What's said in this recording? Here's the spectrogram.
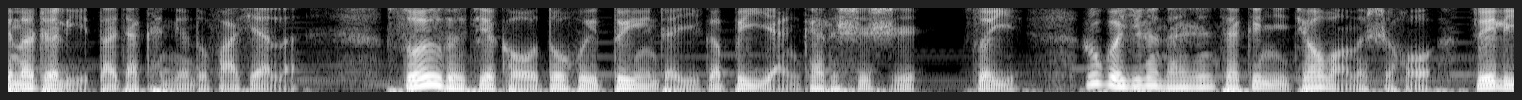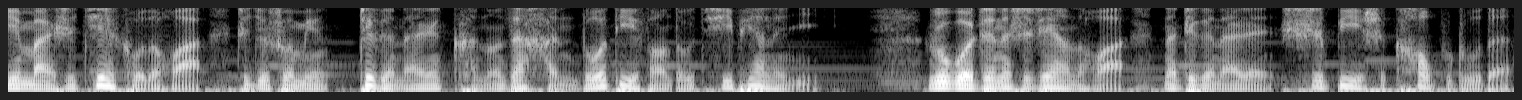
听到这里，大家肯定都发现了，所有的借口都会对应着一个被掩盖的事实。所以，如果一个男人在跟你交往的时候，嘴里满是借口的话，这就说明这个男人可能在很多地方都欺骗了你。如果真的是这样的话，那这个男人势必是靠不住的。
